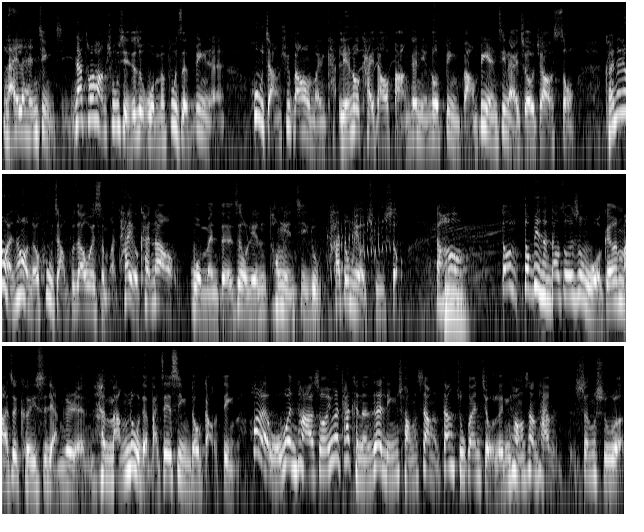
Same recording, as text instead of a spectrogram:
来了很紧急。那通常出血就是我们负责病人。护长去帮我们开联络开刀房跟联络病房，病人进来之后就要送。可能那天晚上我的护长不知道为什么，他有看到我们的这种连通联记录，他都没有出手，然后。都都变成到时候是我跟麻醉科医师两个人很忙碌的把这些事情都搞定了。后来我问他的时候，因为他可能在临床上当主管久了，临床上他生疏了，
